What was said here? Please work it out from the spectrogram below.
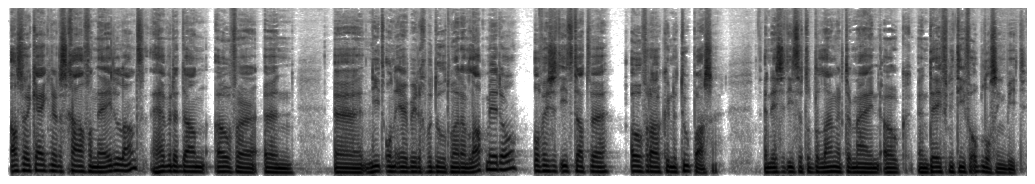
Als we kijken naar de schaal van Nederland, hebben we het dan over een uh, niet oneerbiedig bedoeld, maar een labmiddel? Of is het iets dat we overal kunnen toepassen? En is het iets dat op de lange termijn ook een definitieve oplossing biedt?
